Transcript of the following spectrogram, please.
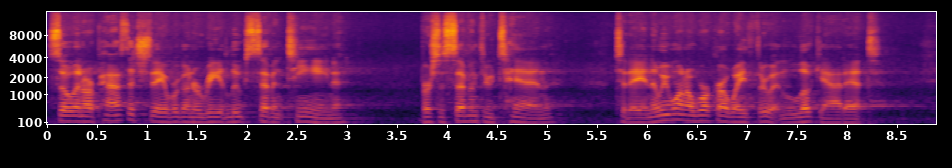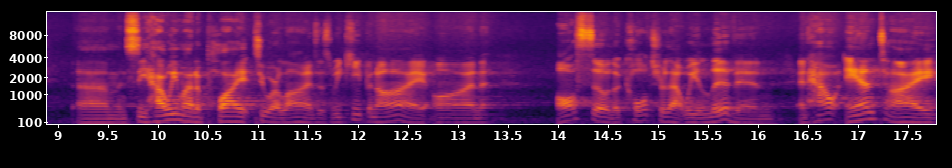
So, in our passage today, we're going to read Luke 17, verses 7 through 10 today, and then we want to work our way through it and look at it um, and see how we might apply it to our lives as we keep an eye on also the culture that we live in and how anti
